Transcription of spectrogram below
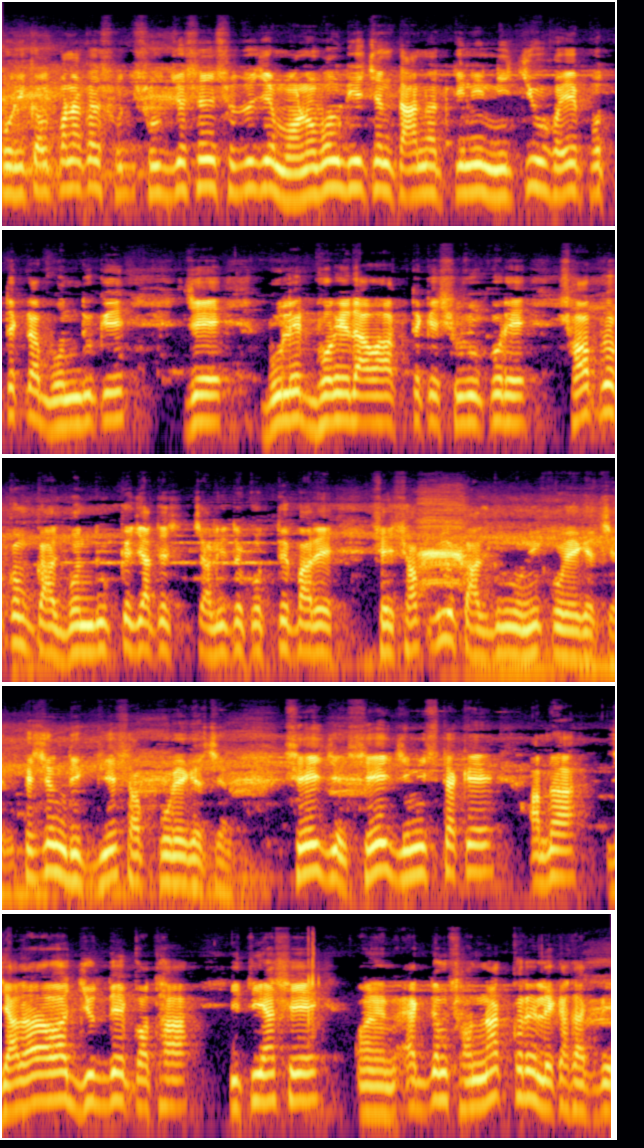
পরিকল্পনা করে সূর্য সেন শুধু যে মনোবল দিয়েছেন তা না তিনি নিচু হয়ে প্রত্যেকটা বন্ধুকে যে বুলেট ভরে দেওয়া থেকে শুরু করে সব রকম কাজ, বন্দুককে যাতে চালিত করতে পারে, সেই সবগুলো কাজগুলো উনি করে গেছেন। পেছন দিক দিয়ে সব করে গেছেন। সেই যে, সেই জিনিসটাকে আমরা জালালাবাদ যুদ্ধের কথা ইতিহাসে মানে একদম করে লেখা থাকবে,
